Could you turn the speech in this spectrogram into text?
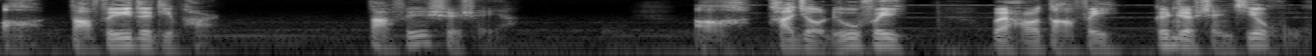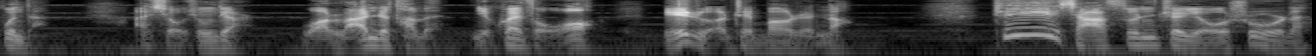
哦，大飞的地盘。大飞是谁呀？啊，他叫刘飞。外号大飞，跟着沈金虎混的。啊，小兄弟，我拦着他们，你快走，别惹这帮人呐！这下孙志有数了，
